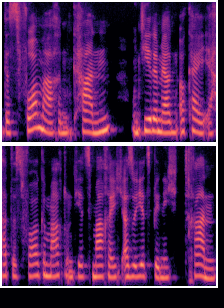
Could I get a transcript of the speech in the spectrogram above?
das vormachen kann und jeder merkt, okay, er hat das vorgemacht und jetzt mache ich, also jetzt bin ich dran.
